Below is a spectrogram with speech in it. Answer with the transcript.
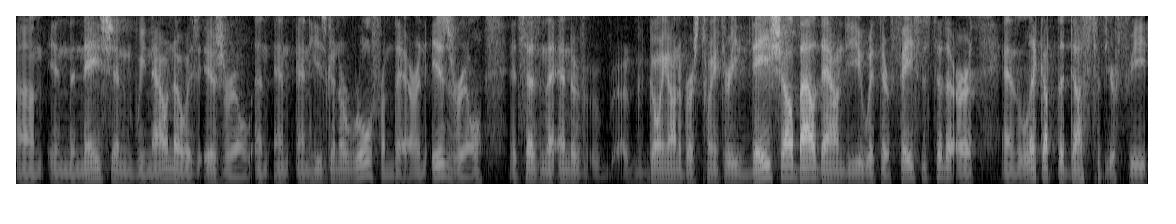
um, in the nation we now know as Israel, and, and, and he's going to rule from there. And Israel, it says in the end of going on in verse 23, they shall bow down to you with their faces to the earth and lick up the dust of your feet.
